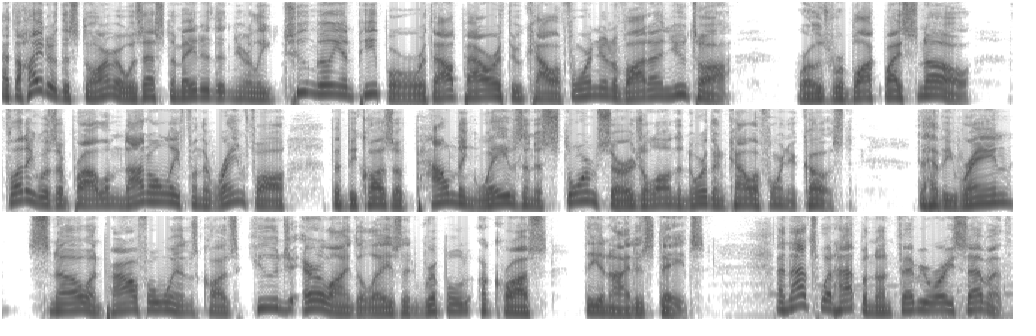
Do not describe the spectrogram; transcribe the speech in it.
At the height of the storm, it was estimated that nearly 2 million people were without power through California, Nevada, and Utah. Roads were blocked by snow. Flooding was a problem not only from the rainfall, but because of pounding waves and a storm surge along the northern California coast. The heavy rain, snow, and powerful winds caused huge airline delays that rippled across the United States. And that's what happened on February 7th.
